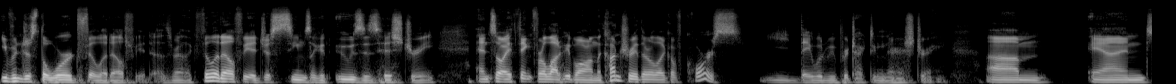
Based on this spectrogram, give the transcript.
even just the word Philadelphia does, right? Like Philadelphia just seems like it oozes history. And so I think for a lot of people around the country, they're like, of course they would be protecting their history. Um, and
